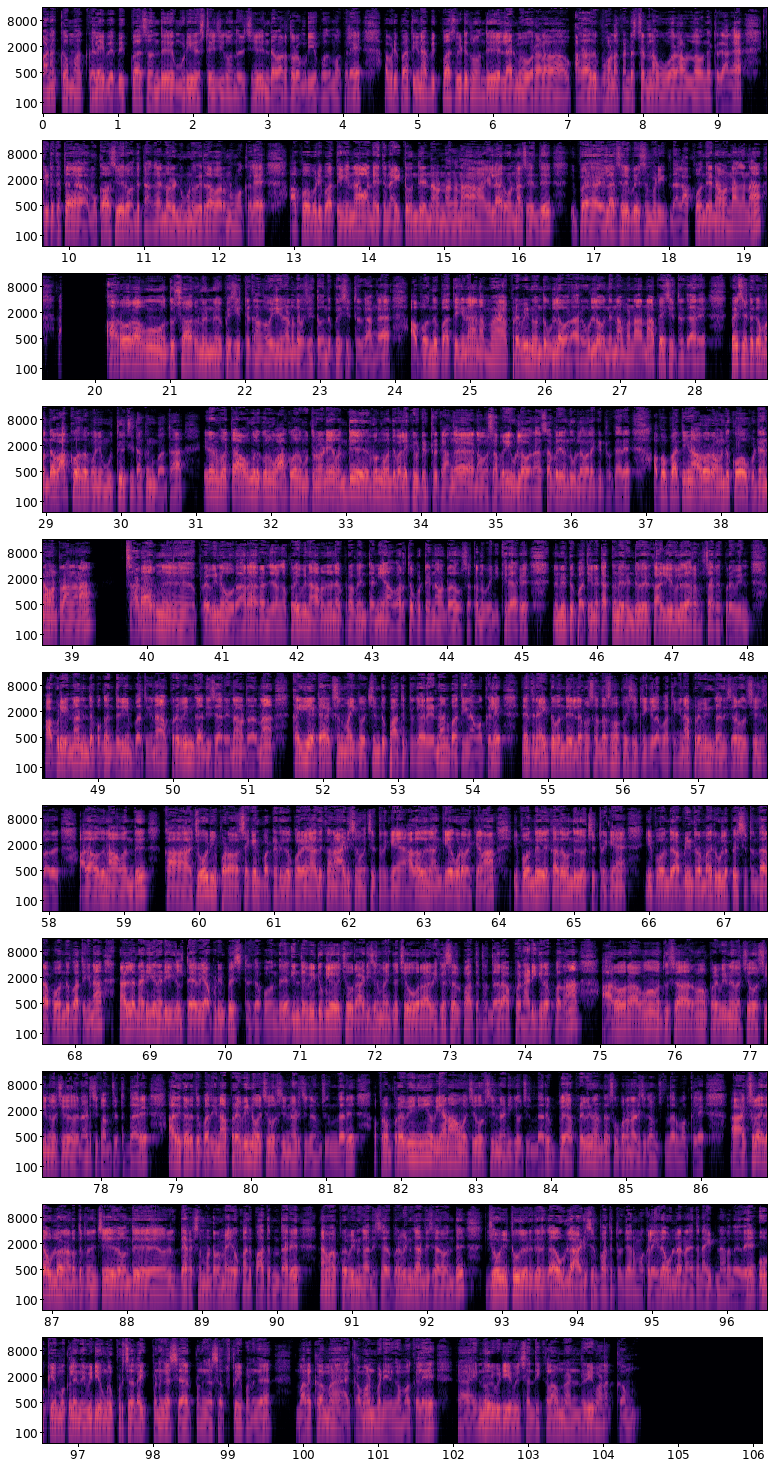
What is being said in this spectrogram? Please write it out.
வணக்கம் மக்களே இப்போ பிக் பாஸ் வந்து முடியிற ஸ்டேஜுக்கு வந்துருச்சு. இந்த வாரத்தோட முடிய போகுது மக்களே. அப்படி பாத்தீங்கன்னா பிக் பாஸ் வீட்டுக்குள்ள வந்து எல்லாருமே ஓவராலா அதாவது போன கண்டஸ்டன்ட்லாம் ஓவரால் உள்ள வந்துட்டு இருக்காங்க கிட்டத்தட்ட முக்காவாசி பேர் வந்துட்டாங்க. இன்னும் ரெண்டு மூணு பேர் தான் வரணும் மக்களே. அப்போ எப்படி பாத்தீங்கன்னா நேற்று நைட்டு வந்து என்ன பண்ணாங்கன்னா எல்லாரும் ஒன்றா சேர்ந்து இப்ப எல்லாரும் செலிப்ரேஷன் பண்ணிக்கிட்டு இருந்தாங்க. அப்போ வந்து என்ன பண்ணாங்கன்னா அரோராவும் துஷாரும் நின்று பேசிட்டு இருக்காங்க வெளியே நடந்த விஷயத்த வந்து பேசிட்டு இருக்காங்க அப்போ வந்து பாத்தீங்கன்னா நம்ம பிரவீன் வந்து உள்ள வராரு. உள்ள வந்து என்ன பண்ணாருன்னா பேசிட்டு இருக்காரு பேசிட்டு இருக்க வந்தா வாக்குவாதம் கொஞ்சம் முத்திருச்சு டக்குன்னு பார்த்தா என்னன்னு பார்த்தா அவங்களுக்கு வாக்குவாதம் முத்தினோடனே வந்து இவங்க வந்து விலக்கி விட்டுட்டு இருக்காங்க நம்ம சபரி உள்ள வராரு. சபரி வந்து உள்ள விளக்கிட்டு இருக்காரு அப்ப பாத்தீங்கன்னா அரோரா வந்து கோவப்பட்டு என்ன பண்றாங்கன்னா சடார்னு பிரவீனை ஒரு அற அரைஞ்சிறாங்க. பிரவீன் அரைஞ்சோடனே பிரவீன் தனியாக வருத்தப்பட்டு என்ன பண்ணுறாரு ஒரு செகண்ட் போய் நிற்கிறாரு நின்றுட்டு பார்த்தீங்கன்னா டக்குன்னு ரெண்டு பேர் காலில் விழுக ஆரம்பிச்சாரு பிரவீன். அப்படி என்னன்னு இந்த பக்கம் தெரியும் பார்த்தீங்கன்னா பிரவீன் காந்தி சார் என்ன பண்ணுறாருன்னா கையை டைரக்ஷன் மாய்க்கு வச்சுட்டு பார்த்துட்டு இருக்காரு. என்னன்னு பார்த்தீங்கன்னா மக்களே நேற்று நைட்டு வந்து எல்லாரும் சந்தோஷமாக பேசிட்டு இருக்கல பார்த்தீங்கன்னா பிரவீன் காந்தி சார் ஒரு விஷயம் சொல்கிறாரு அதாவது நான் வந்து கா- ஜோடி படம் செகண்ட் பார்ட் எடுக்க போகிறேன் அதுக்கான ஆடிஷன் வச்சுட்டு இருக்கேன். அதாவது நான் அங்கேயே கூட வைக்கலாம். இப்போ வந்து கதை வந்து யோசிச்சுட்டு இருக்கேன். இப்போ வந்து அப்படின்ற மாதிரி உள்ள பேசிட்டு இருந்தார். அப்போ வந்து பார்த்தீங்கன்னா நல்ல நடிகை நடிகைகள் தேவை. அப்படின்னு பேசிட்டு இருக்கப்போ வந்து இந்த வீட்டுக்குள்ளேயே வச்சு ஒரு ஆடிஷன் மைக் வச்சு ஒரு ரிகர்சல் பார்த்துட்டு இருந்தாரு அப்போ நடிக்கிறப்ப தான் அரோராவும் துஷாரும் பிரவீனை வச்சு ஒரு சீன் வச்சு நடிச்சு காமிச்சிட்டு இருந்தாரு அதுக்கடுத்து பார்த்தீங்கன்னா பிரவீனை வச்சு ஒரு சீன் நடிச்சு காமிச்சிருந்தாரு. அப்புறம் பிரவீனையும் வியானாவும் வச்சு ஒரு சீன் நடிக்க வச்சிருந்தாரு. பிரவீன் வந்து சூப்பராக நடிச்சு காமிச்சிருந்தாரு மக்களே. ஆக்சுவலாக இதாக உள்ள நடந்துட்டு இருந்துச்சு இதை வந்து டைரக்ஷன் பண்ற மாதிரி உட்காந்து பார்த்துட்டு இருந்தாரு நம்ம பிரவீன் காந்தி சார். பிரவீன் காந்தி சார் வந்து ஜோடி டூ எடுக்கிறதுக்காக உள்ள ஆடிஷன் பார்த்துட்டு இருக்காரு மக்களே. இதான் உள்ள நேற்று நைட் நடந்தது. ஓகே மக்கள் இந்த வீடியோ உங்களுக்கு பிடிச்சா லைக் பண்ணுங்க ஷேர் பண்ணுங்க சப்ஸ்கிரைப் பண்ணுங்க. மறக்காம கமெண்ட் பண்ணிடுங்க மக்களே. இன்னொரு வீடியோவில் சந்திக்கலாம். நன்றி வணக்கம்.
